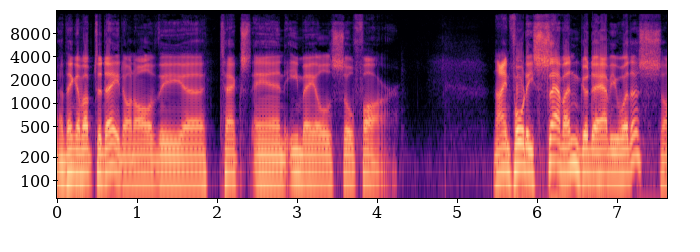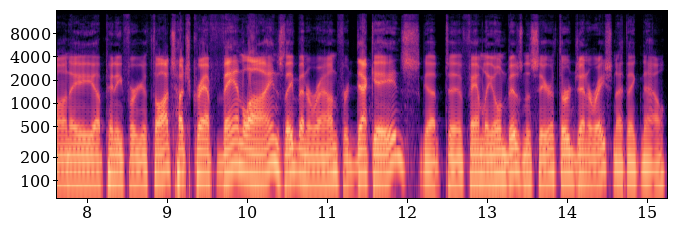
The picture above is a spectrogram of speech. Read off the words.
I think I'm up to date on all of the uh, texts and emails so far. 947, good to have you with us on a, a uh, penny for your thoughts. Hutchcraft Van Lines, they've been around for decades. Got uh, family owned business here, third generation, I think, now.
